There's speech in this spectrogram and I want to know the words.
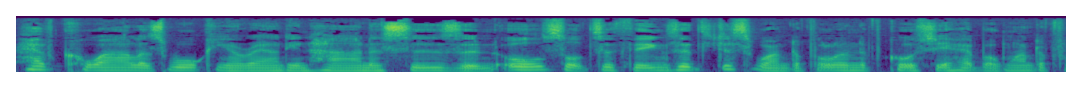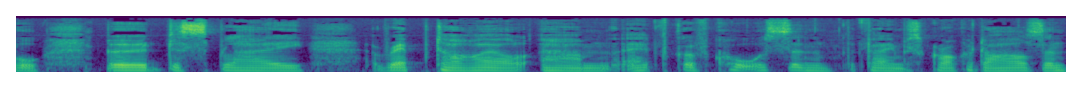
have koalas walking around in harnesses and all sorts of things. It's just wonderful. And of course, you have a wonderful bird display, reptile, um, of course, and the famous crocodiles and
